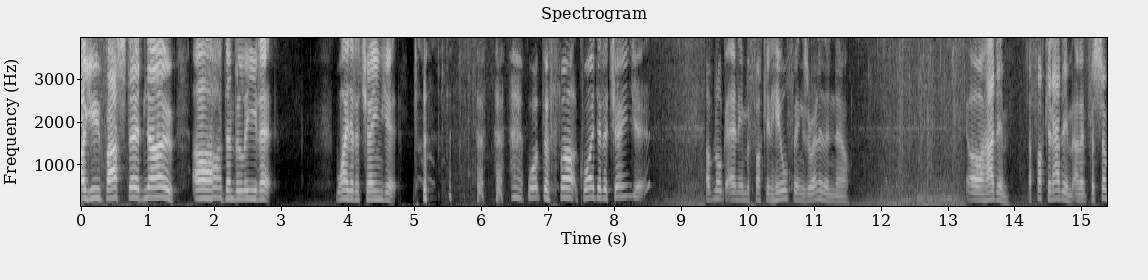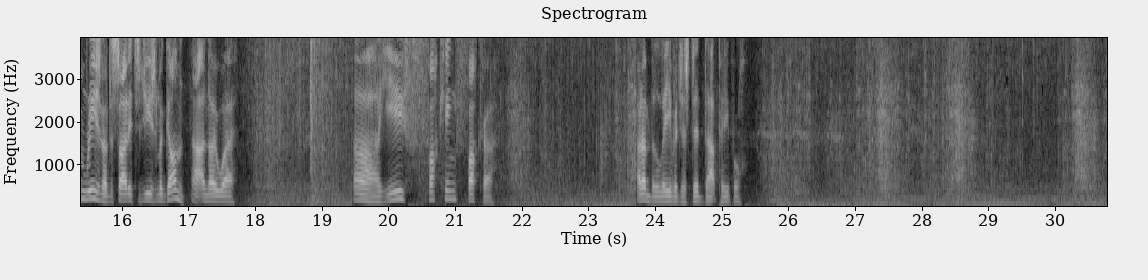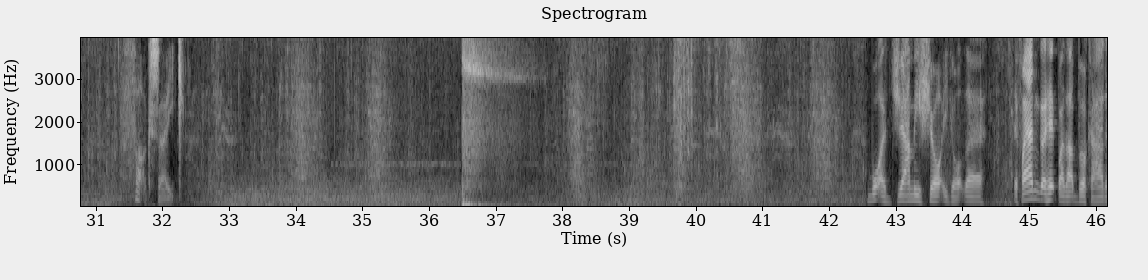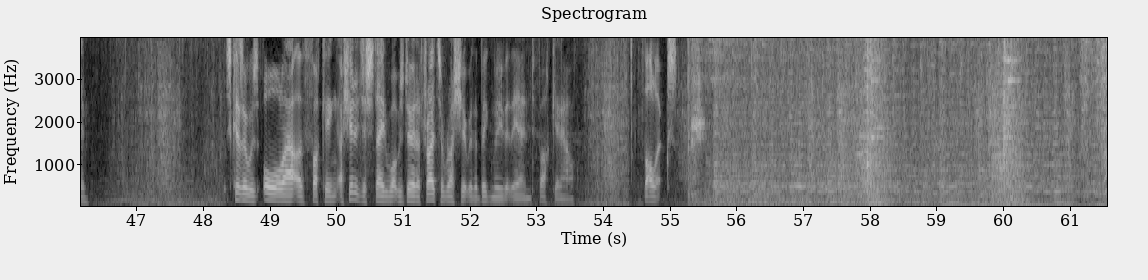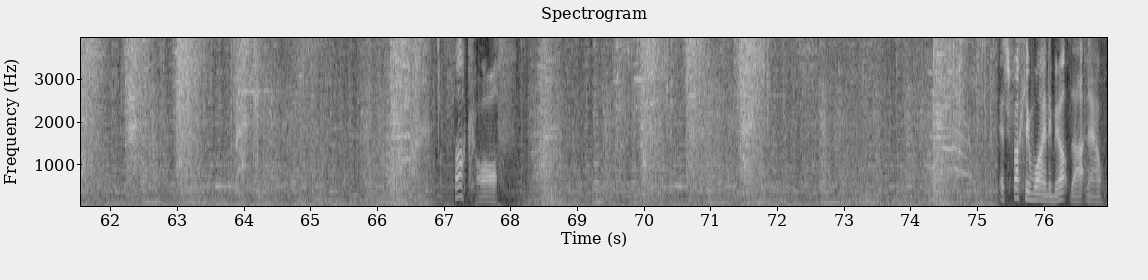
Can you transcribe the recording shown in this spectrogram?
Oh, you bastard! No! Ah, oh, don't believe it. Why did I change it? what the fuck? Why did I change it? I've not got any of my fucking heal things or anything now. Oh, I had him. I fucking had him, and for some reason I decided to use my gun out of nowhere. Oh, you fucking fucker. I don't believe I just did that, people. Fuck's sake. What a jammy shot he got there. If I hadn't got hit by that book, I had him. It's because I was all out of fucking... I should have just stayed what I was doing. I tried to rush it with a big move at the end. Fucking hell. Bollocks. Fuck off. It's fucking winding me up that now.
